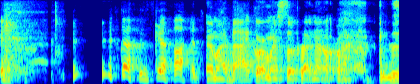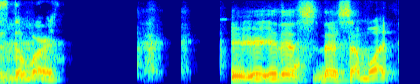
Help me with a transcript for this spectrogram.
oh, God. Am I back or am I still cutting out? this is the worst. You're, you're this, there's somewhat.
